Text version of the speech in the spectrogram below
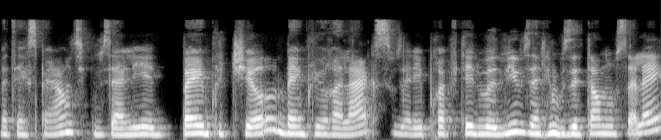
Votre expérience, c'est que vous allez être bien plus chill, bien plus relax, vous allez profiter de votre vie, vous allez vous étendre au soleil,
